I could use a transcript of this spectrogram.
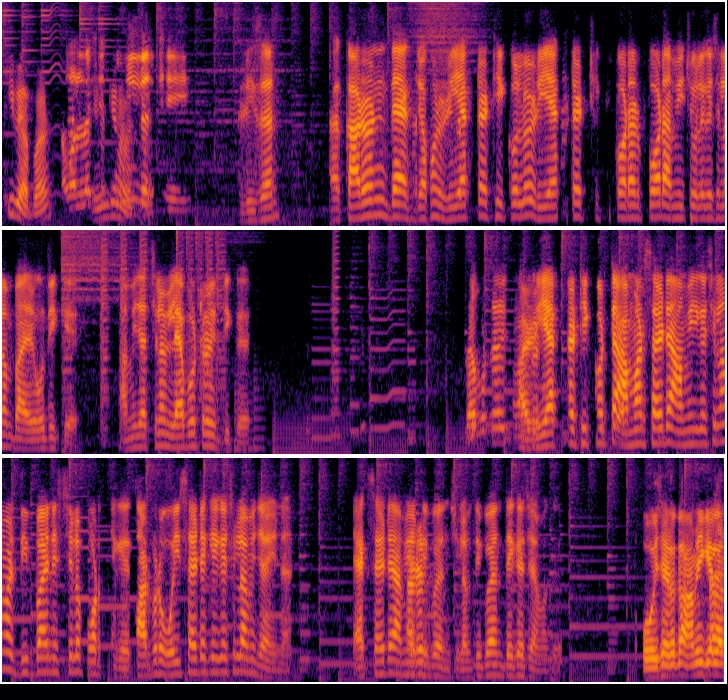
কি ব্যাপার? আমার লাগছে হচ্ছে? আছে রিজন কারণ দেখ যখন রিয়াক্টর ঠিক হলো রিয়াক্টর ঠিক করার পর আমি চলে গেছিলাম বাইরে ওদিকে। আমি যাচ্ছিলাম ল্যাবরেটরির দিকে। আর রিয়াক্টর ঠিক করতে আমার সাইডে আমি গেছিলাম আর দিব্যায়ন এসেছিল পর থেকে। তারপরে ওই সাইডে কে গেছিল আমি জানি না। এক সাইডে আমি আর দিব্যায়ন ছিলাম। দিব্যায়ন দেখেছে আমাকে। ওই সাইডে তো আমি গেলাম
